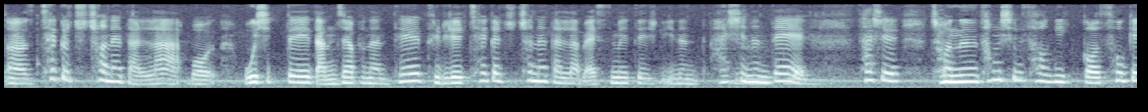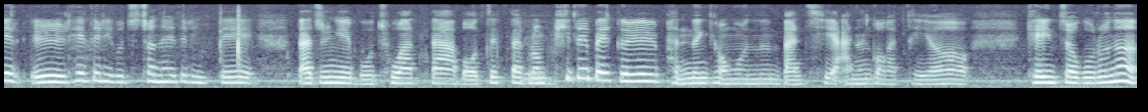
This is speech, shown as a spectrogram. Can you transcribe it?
아, 책을 추천해 달라. 뭐 50대 남자분한테 드릴 책을 추천해 달라 말씀해 드리는 하시는데 네. 사실 저는 성심성의껏 소개를 해 드리고 추천해드릴 때 나중에 뭐 좋았다, 뭐 어쨌다 그런 네. 피드백을 받는 경우는 많지 않은 것 같아요. 개인적으로는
